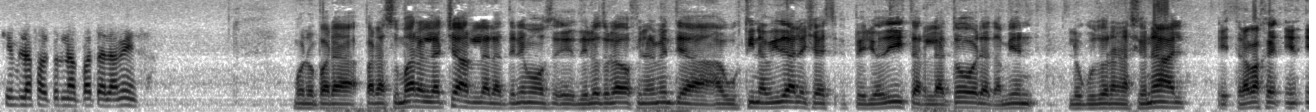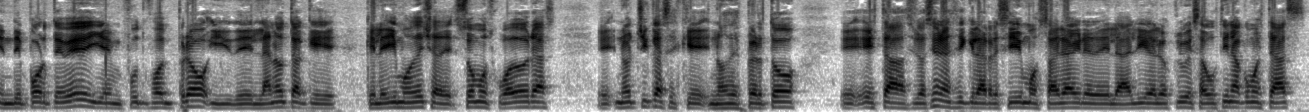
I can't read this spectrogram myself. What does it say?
Siempre le falta una pata a la mesa. Bueno, para, para sumar a la charla, la tenemos eh, del otro lado finalmente a Agustina Vidal, ella es periodista, relatora, también locutora nacional, eh, trabaja en, Deporte B y en Fútbol Pro y de la nota que, que leímos de ella de Somos Jugadoras, eh, no chicas, es que nos despertó esta situación, así que la recibimos al aire de la Liga de los Clubes. Agustina, ¿cómo estás?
